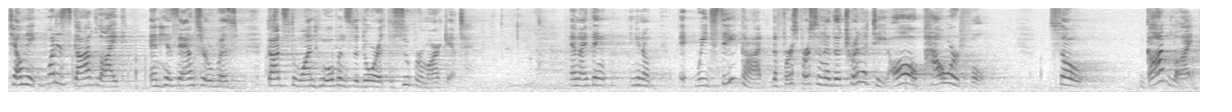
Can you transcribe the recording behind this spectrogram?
Tell me, what is God like? And his answer was, God's the one who opens the door at the supermarket. And I think, you know, we see God, the first person of the Trinity, all powerful. So, God-like.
